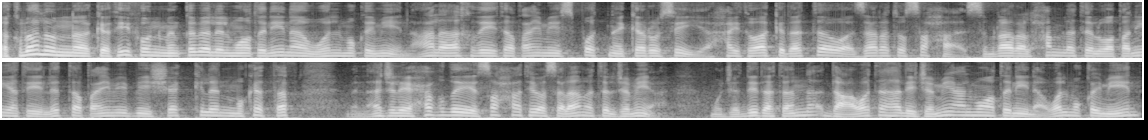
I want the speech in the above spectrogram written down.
إقبال كثيف من قبل المواطنين والمقيمين على أخذ تطعيم سبوتنيك الروسي حيث أكدت وزارة الصحة استمرار الحملة الوطنية للتطعيم بشكل مكثف من أجل حفظ صحة وسلامة الجميع. مجددة دعوتها لجميع المواطنين والمقيمين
